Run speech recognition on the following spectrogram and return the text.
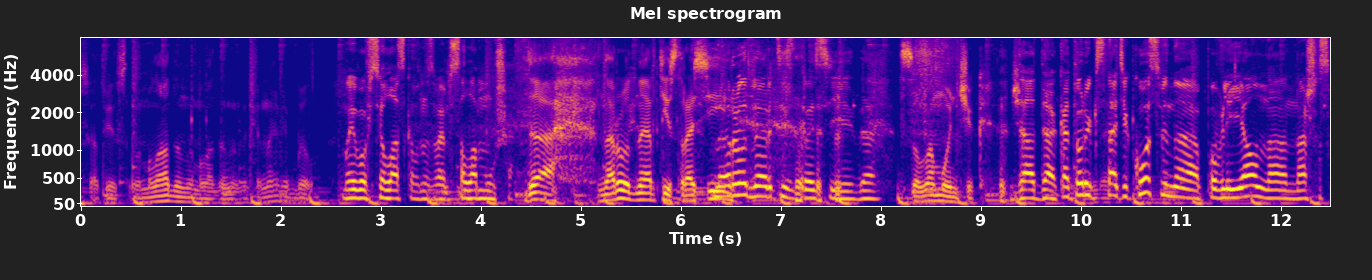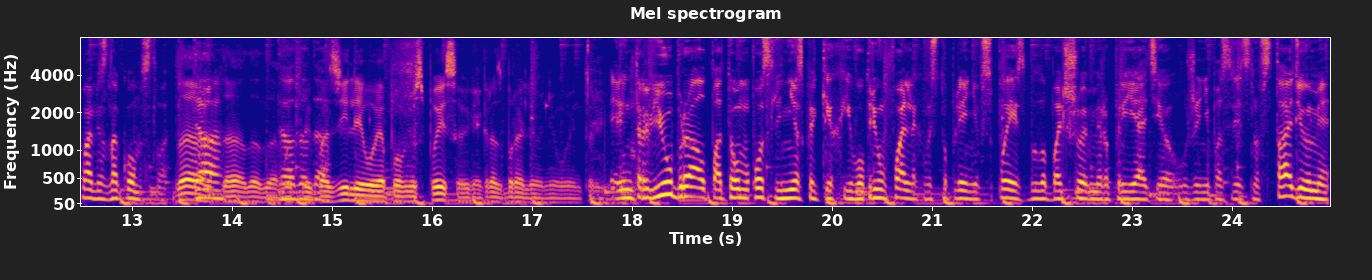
соответственно, Младену, Младен на финале был. Мы его все ласково называем Соломуша. Да, народный артист России. Народный артист России, да. Соломончик. Да, да, который, кстати, косвенно повлиял на наше с вами знакомство. Да, да, да, да. Да, Мы привозили его, я помню, с Пейса, и как раз брали у него интервью. Интервью брал, потом после нескольких его триумфальных выступлений в Space было большое мероприятие уже непосредственно в стадиуме.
